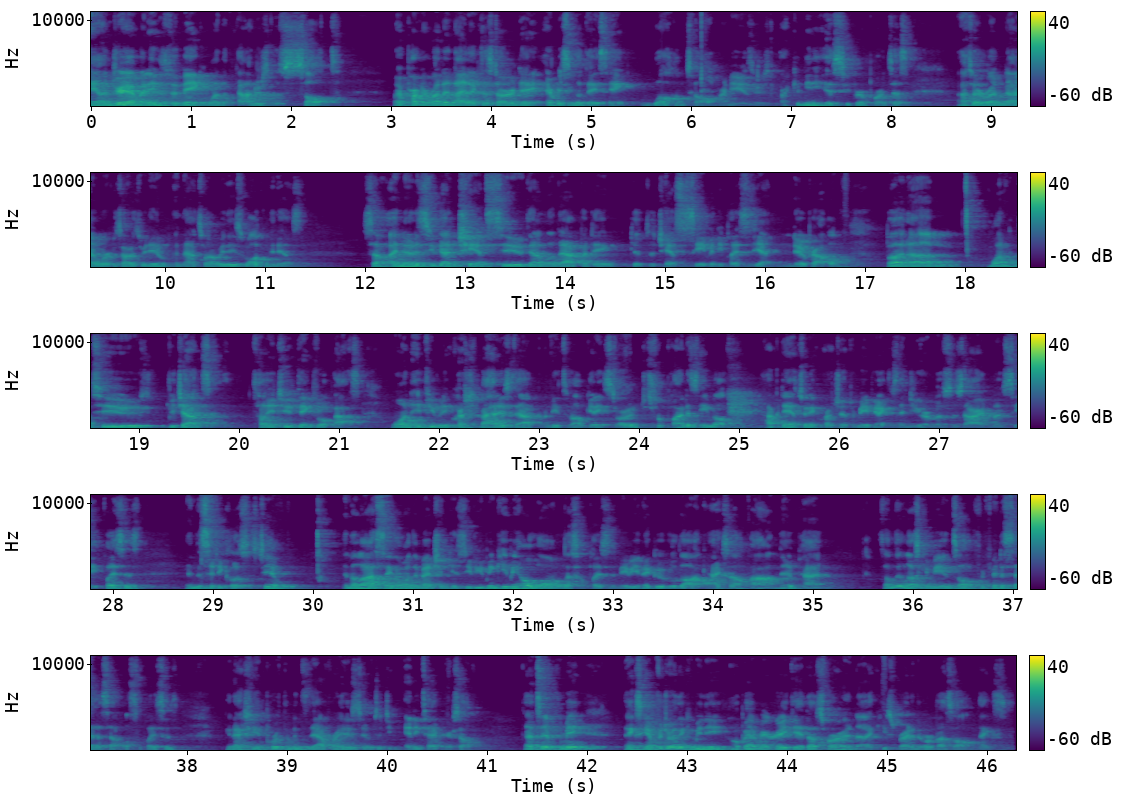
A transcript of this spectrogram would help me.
Hey Andrea, my name is Vivek, one of the founders of Salt. My partner Ron and I like to start our day every single day saying, Welcome to all of our new users. Our community is super important to us. That's why Ron and I work as always video, and that's why we do these welcome videos. So I noticed you got a chance to download that, but didn't get the chance to save any places yet. No problem. But um, wanted to reach out and tell you two things real fast. One, if you have any questions about how you start or need some help getting started, just reply to this email. Happy to answer any questions, or maybe I can send you your most desired, most safe places in the city closest to you. And the last thing I want to mention is if you've been keeping a long list of places, maybe in a Google Doc, Excel file, Notepad, something less convenient, so feel free to send us that list of places. You can actually import them into the app right so you don't have to do any typing yourself. That's it for me. Thanks again for joining the community. Hope you're having a great day thus far and uh, keep spreading the word about salt. Thanks.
